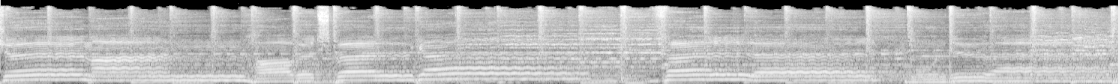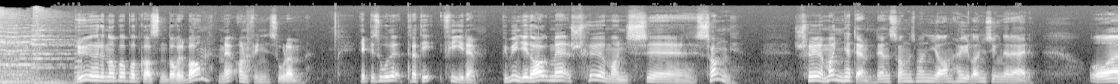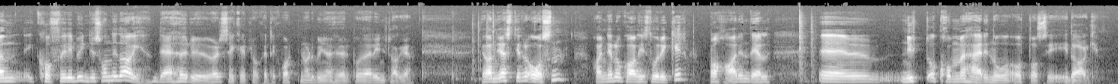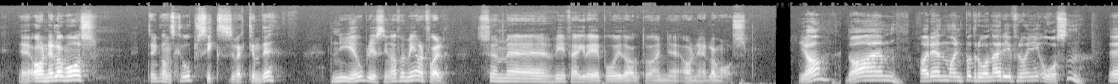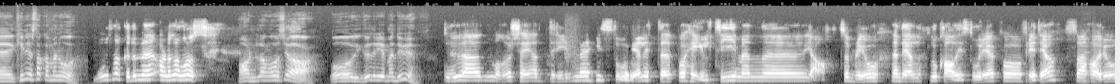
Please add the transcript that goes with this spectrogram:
Sjømann, havets bølger følger hvor du er. Du hører nå på podkasten Dovrebanen med Arnfinn Solheim. Episode 34. Vi begynner i dag med sjømannssang. 'Sjømann' heter den. Det er en sang som han Jan Høyland synger her. Og eh, hvorfor jeg begynte sånn i dag, det hører du vel sikkert nok etter hvert når du begynner å høre på det her innslaget. Vi har en gjest fra Åsen. Han er lokalhistoriker og har en del eh, nytt å komme her nå åt oss i, i dag. Eh, Arne Langås. Det er ganske oppsiktsvekkende nye opplysninger for meg, i hvert fall, som eh, vi får greie på i dag av eh, Arne Langås. Ja, da har en mann på tråden her ifra i Åsen. Eh, hvem jeg snakka med nå? Nå snakker du med Arne Langås. Arne Langås, ja. Og hva driver med du? Du, jeg må nå si jeg driver med historie litt på heltid, men eh, ja, så blir jo en del lokalhistorie på fritida. Så jeg har jo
